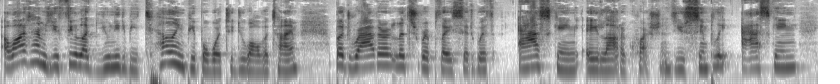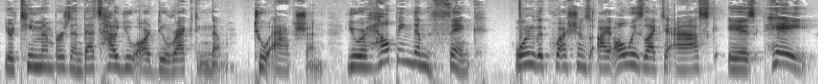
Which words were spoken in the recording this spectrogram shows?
A lot of times you feel like you need to be telling people what to do all the time, but rather let's replace it with asking a lot of questions. You simply asking your team members and that's how you are directing them to action. You are helping them think. One of the questions I always like to ask is, Hey,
